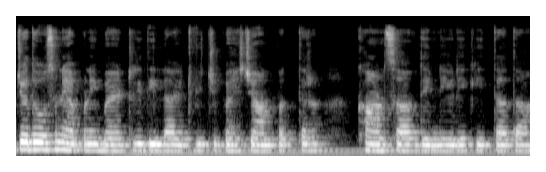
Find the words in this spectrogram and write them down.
ਜਦੋਂ ਉਸਨੇ ਆਪਣੀ ਬੈਟਰੀ ਦੀ ਲਾਈਟ ਵਿੱਚ ਪਹਿਚਾਣ ਪੱਤਰ ਖਾਨ ਸਾਹਿਬ ਦੇ ਨੇੜੇ ਕੀਤਾ ਤਾਂ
